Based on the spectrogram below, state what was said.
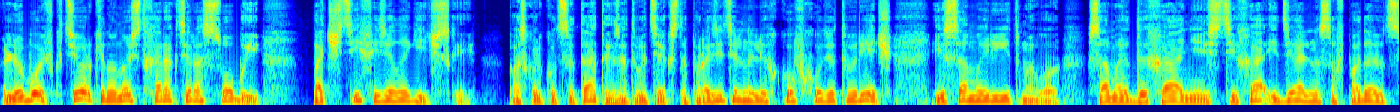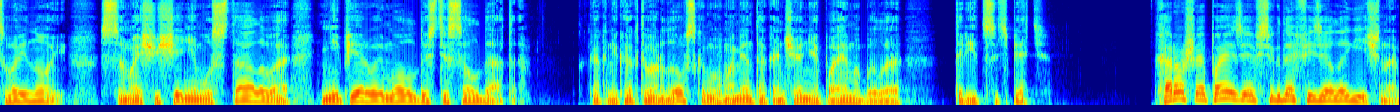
Любовь к Теркину носит характер особый, почти физиологический поскольку цитаты из этого текста поразительно легко входят в речь, и самый ритм его, самое дыхание стиха идеально совпадают с войной, с самоощущением усталого, не первой молодости солдата. Как-никак Твардовскому в момент окончания поэмы было 35. Хорошая поэзия всегда физиологична,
